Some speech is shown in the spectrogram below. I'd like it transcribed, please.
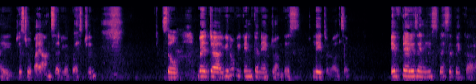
i just hope i answered your question. So but uh, you know we can connect on this later also. If there is any specific uh,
